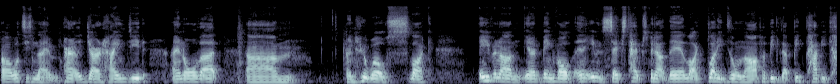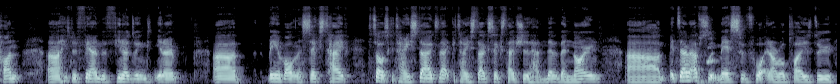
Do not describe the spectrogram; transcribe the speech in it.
oh what's his name? Apparently Jarryd Hayne did, and all that. Um, and who else? Like, even um, you know, being involved, and even sex tapes been out there. Like bloody Dylan Arthur, big that big pappy cunt. Uh, he's been found of you know doing you know, uh, being involved in a sex tape. So is Kotoni Staggs. That Kotoni Staggs sex tape should have never been known. Um, it's an absolute mess with what NRL players do,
